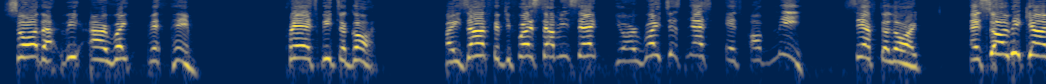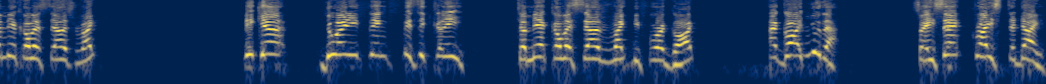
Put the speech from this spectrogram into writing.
so that we are right with him. Praise be to God. Isaiah 54 70 said, Your righteousness is of me, saith the Lord. And so we can't make ourselves right. We can't do anything physically to make ourselves right before God. And God knew that. So he sent Christ to die.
